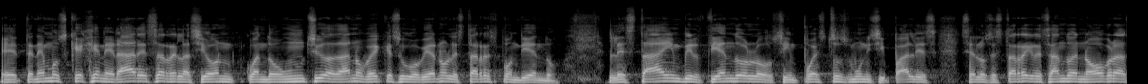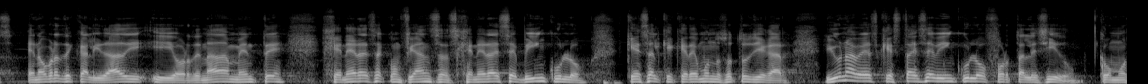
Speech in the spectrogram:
Eh, tenemos que generar esa relación cuando un ciudadano ve que su gobierno le está respondiendo, le está invirtiendo los impuestos municipales, se los está regresando en obras, en obras de calidad y, ordenadamente, genera esa confianza, genera ese vínculo que es al que queremos nosotros llegar. Y una vez que está ese vínculo fortalecido como,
